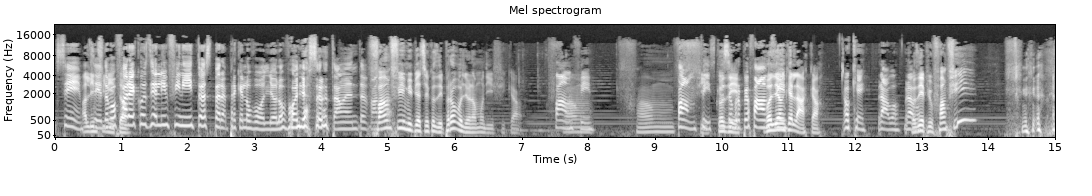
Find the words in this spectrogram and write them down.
Sì, sì, devo fare così all'infinito e spera- perché lo voglio, lo voglio assolutamente. Fantastico. Fanfi mi piace così, però voglio una modifica. Fanfi. Fanfi. Fanfi, scritto Così. proprio Fanfi. Voglio anche l'H. Ok, bravo, bravo. Così è più Fanfi.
